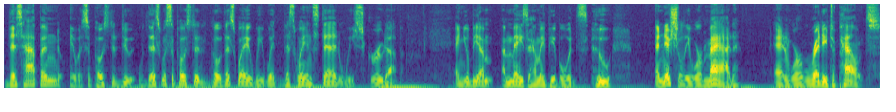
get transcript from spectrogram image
this happened it was supposed to do this was supposed to go this way we went this way instead we screwed up. And you'll be am- amazed at how many people would who initially were mad and were ready to pounce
